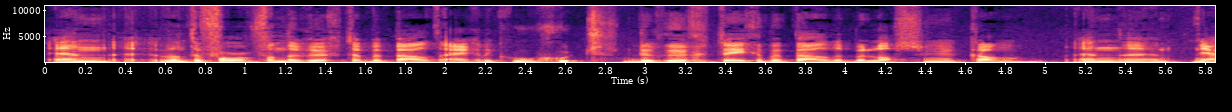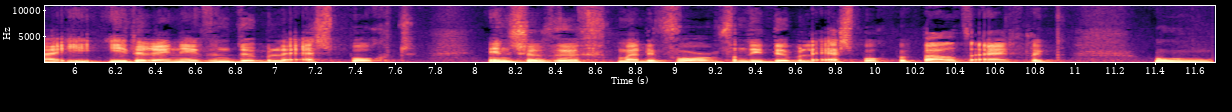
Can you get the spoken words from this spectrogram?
En, want de vorm van de rug dat bepaalt eigenlijk hoe goed de rug tegen bepaalde belastingen kan. En uh, ja, iedereen heeft een dubbele S-bocht in zijn rug. Maar de vorm van die dubbele S-bocht bepaalt eigenlijk hoe,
